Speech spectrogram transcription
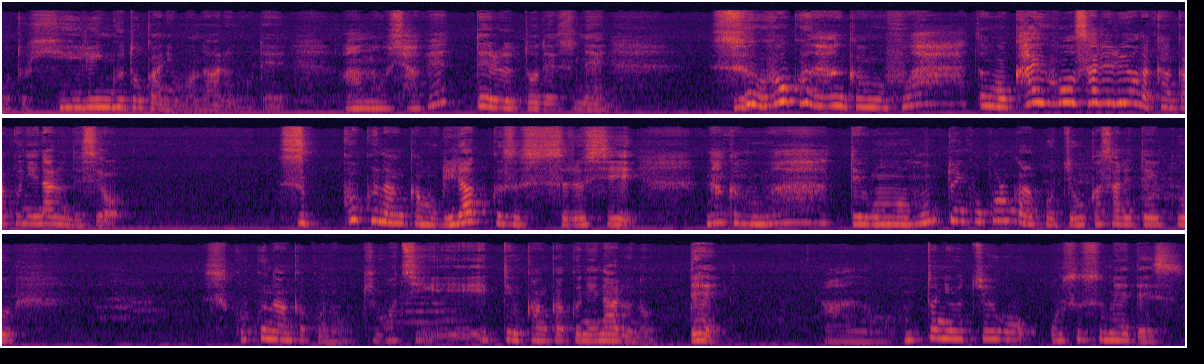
本当ヒーリングとかにもなるのであの喋ってるとですねすごくなんかもうふわーっともう解放されるような感覚になるんですよ。すっごくなんかもうリラックスするしなんかもうわーってもう。本当に心からこう浄化されていく。すごくなんかこの気持ちいいっていう感覚になるのであの本当に宇宙をおすすめです。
